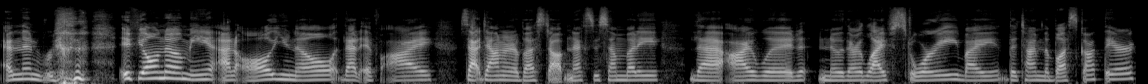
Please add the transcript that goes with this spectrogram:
And then, if y'all know me at all, you know that if I sat down at a bus stop next to somebody, that I would know their life story by the time the bus got there,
